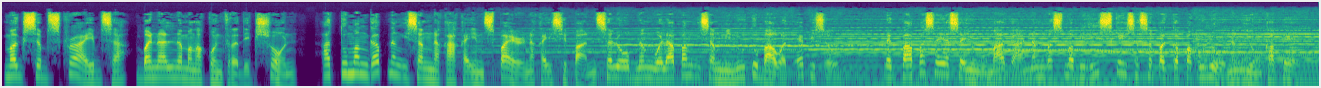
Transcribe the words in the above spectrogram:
Mag-subscribe sa Banal na Mga Kontradiksyon at tumanggap ng isang nakaka-inspire na kaisipan sa loob ng wala pang isang minuto bawat episode, nagpapasaya sa iyong umaga ng mas mabilis kaysa sa pagkapakulo ng iyong kape.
